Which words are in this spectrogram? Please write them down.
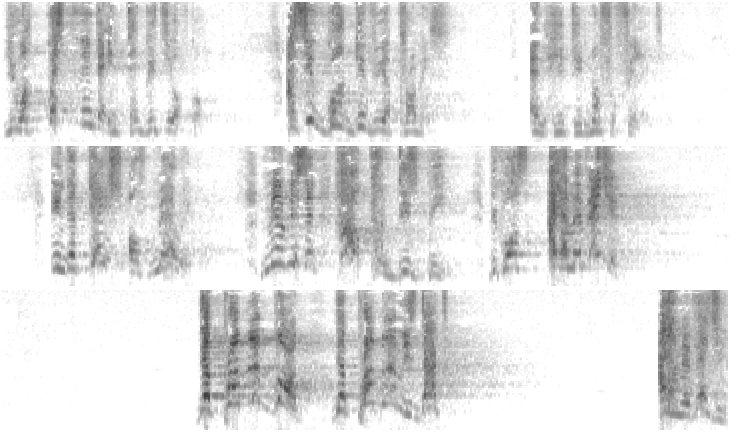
You are questioning the integrity of God. As if God gave you a promise and he did not fulfill it. In the case of Mary, Mary said, How can this be? Because I am a virgin. The problem, God, the problem is that I am a virgin.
